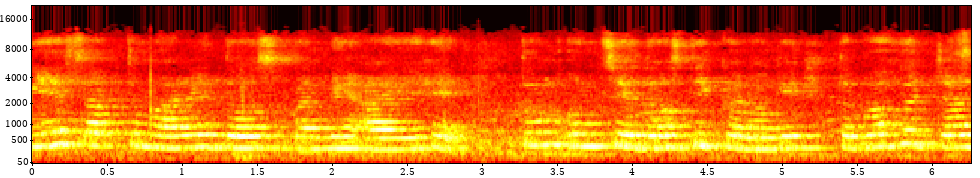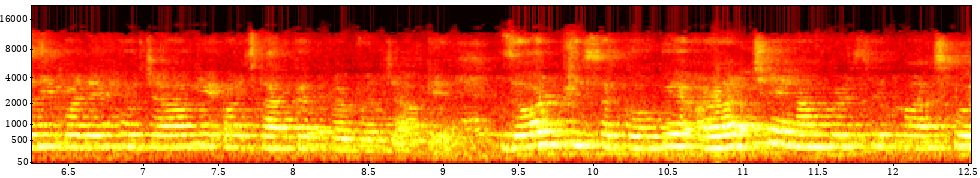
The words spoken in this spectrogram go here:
ये सब तुम्हारे दोस्त बनने आए हैं। तुम उनसे दोस्ती करोगे तो बहुत जल्दी बड़े हो जाओगे और ताकतवर बन जाओगे। दौड़ भी सकोगे और अच्छे नंबर से पास हो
